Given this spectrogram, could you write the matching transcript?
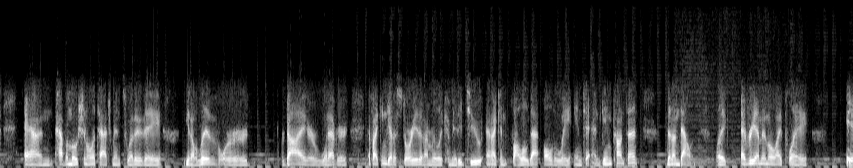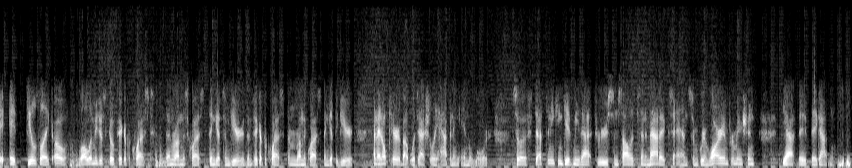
and have emotional attachments whether they, you know, live or or die or whatever, if I can get a story that I'm really committed to and I can follow that all the way into endgame content, then I'm down. Like every MMO I play, it, it feels like, oh, well, let me just go pick up a quest, then run this quest, then get some gear, then pick up a quest, then run the quest, then get the gear. And I don't care about what's actually happening in the lore. So if Destiny can give me that through some solid cinematics and some Grimoire information, yeah, they, they got me.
